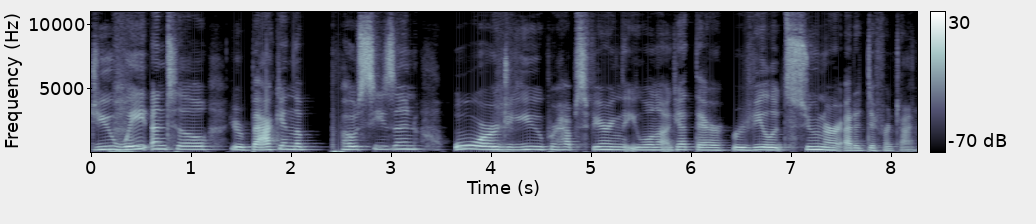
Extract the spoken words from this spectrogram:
Do you wait until you're back in the postseason, or do you, perhaps fearing that you will not get there, reveal it sooner at a different time?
